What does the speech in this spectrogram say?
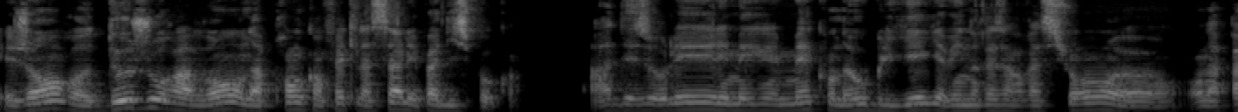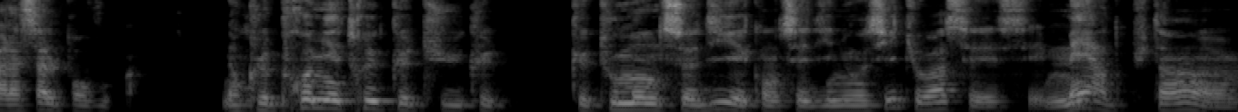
Et genre, deux jours avant, on apprend qu'en fait, la salle est pas dispo, quoi. Ah, désolé, les mecs, on a oublié, il y avait une réservation, euh, on n'a pas la salle pour vous, quoi. Donc, le premier truc que, tu, que, que tout le monde se dit et qu'on s'est dit nous aussi, tu vois, c'est merde, putain, euh,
